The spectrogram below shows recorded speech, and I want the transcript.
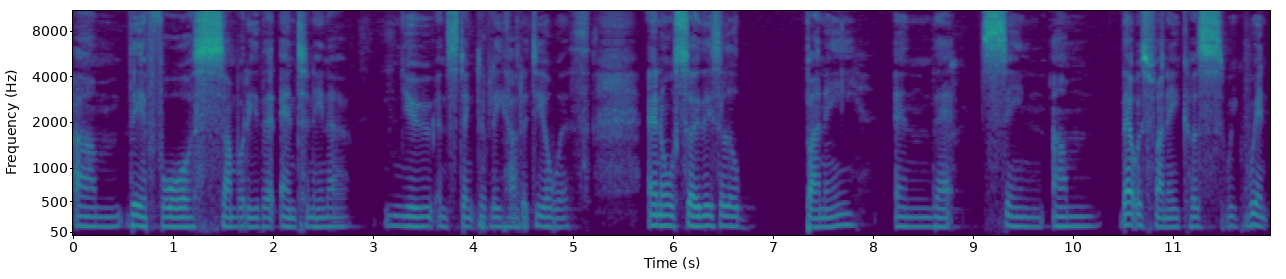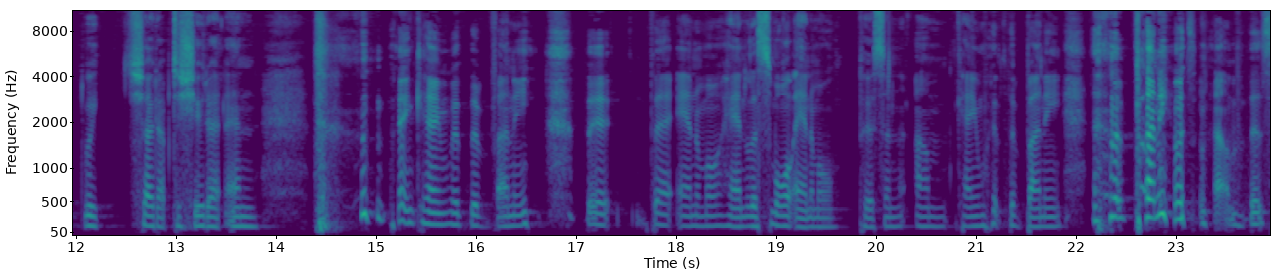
um, therefore somebody that Antonina knew instinctively how to deal with. And also, there's a little bunny in that scene. Um, that was funny because we went, we showed up to shoot it, and they came with the bunny, the the animal handler, small animal person, um, came with the bunny. And the bunny was about this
